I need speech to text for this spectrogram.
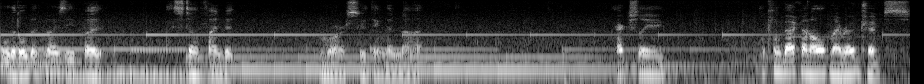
A little bit noisy, but I still find it more soothing than not. Actually, looking back on all of my road trips,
